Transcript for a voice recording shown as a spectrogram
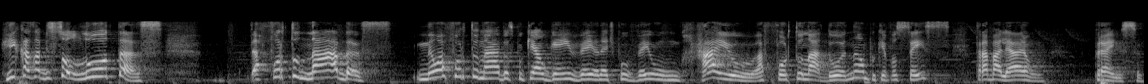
Ricas absolutas! Afortunadas! Não afortunadas porque alguém veio, né? Tipo, veio um raio afortunador. Não, porque vocês trabalharam para isso.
